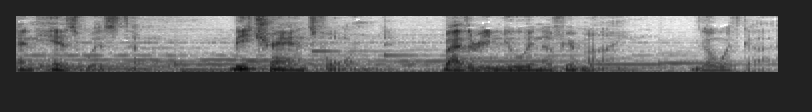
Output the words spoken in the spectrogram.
and His wisdom. Be transformed by the renewing of your mind. Go with God.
